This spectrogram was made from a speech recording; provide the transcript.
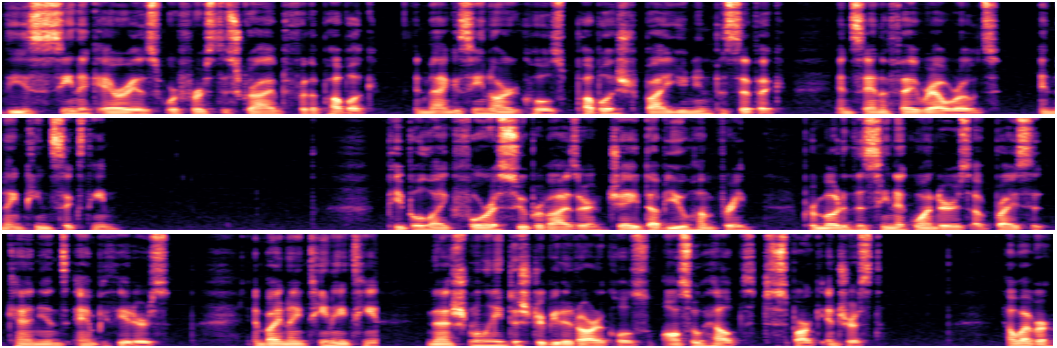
These scenic areas were first described for the public in magazine articles published by Union Pacific and Santa Fe Railroads in 1916. People like Forest Supervisor J.W. Humphrey promoted the scenic wonders of Bryce Canyon's amphitheaters, and by 1918, nationally distributed articles also helped to spark interest. However,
